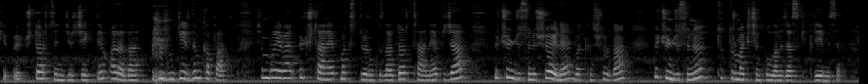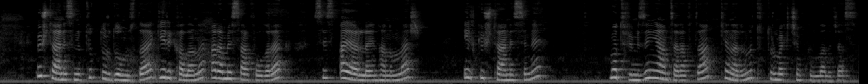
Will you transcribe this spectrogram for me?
2, 3, 4 zincir çektim. Aradan girdim kapattım. Şimdi buraya ben 3 tane yapmak istiyorum kızlar. 4 tane yapacağım. Üçüncüsünü şöyle bakın şuradan. Üçüncüsünü tutturmak için kullanacağız kipriğimizi. 3 tanesini tutturduğumuzda geri kalanı ara mesafe olarak siz ayarlayın hanımlar. İlk 3 tanesini motifimizin yan taraftan kenarını tutturmak için kullanacağız.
